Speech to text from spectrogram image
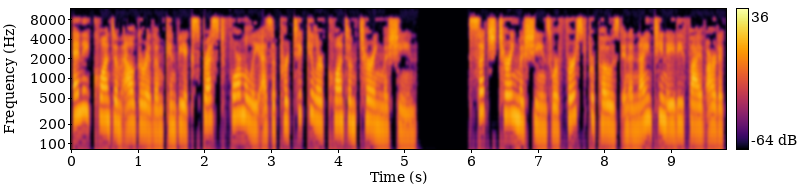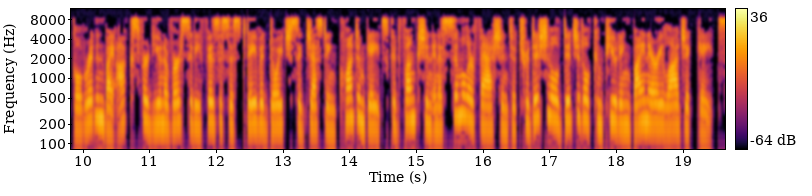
Any quantum algorithm can be expressed formally as a particular quantum Turing machine. Such Turing machines were first proposed in a 1985 article written by Oxford University physicist David Deutsch suggesting quantum gates could function in a similar fashion to traditional digital computing binary logic gates.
